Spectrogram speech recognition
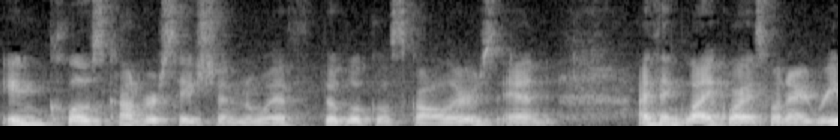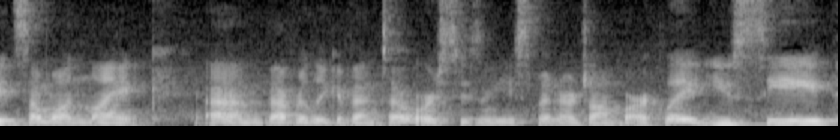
in close conversation with biblical scholars, and I think likewise when I read someone like um, Beverly Gaventa or Susan Eastman or John Barclay, you see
